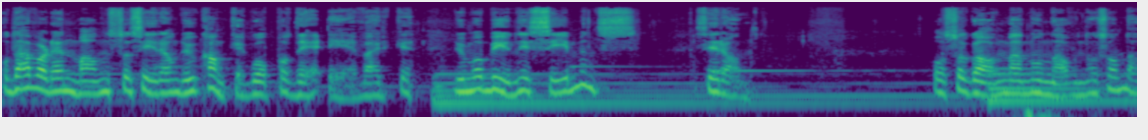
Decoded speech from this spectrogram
Og der var det en mann som sier han du kan ikke gå på det E-verket. Du må begynne i Siemens, sier han. Og så ga han meg noen navn og sånn, da.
